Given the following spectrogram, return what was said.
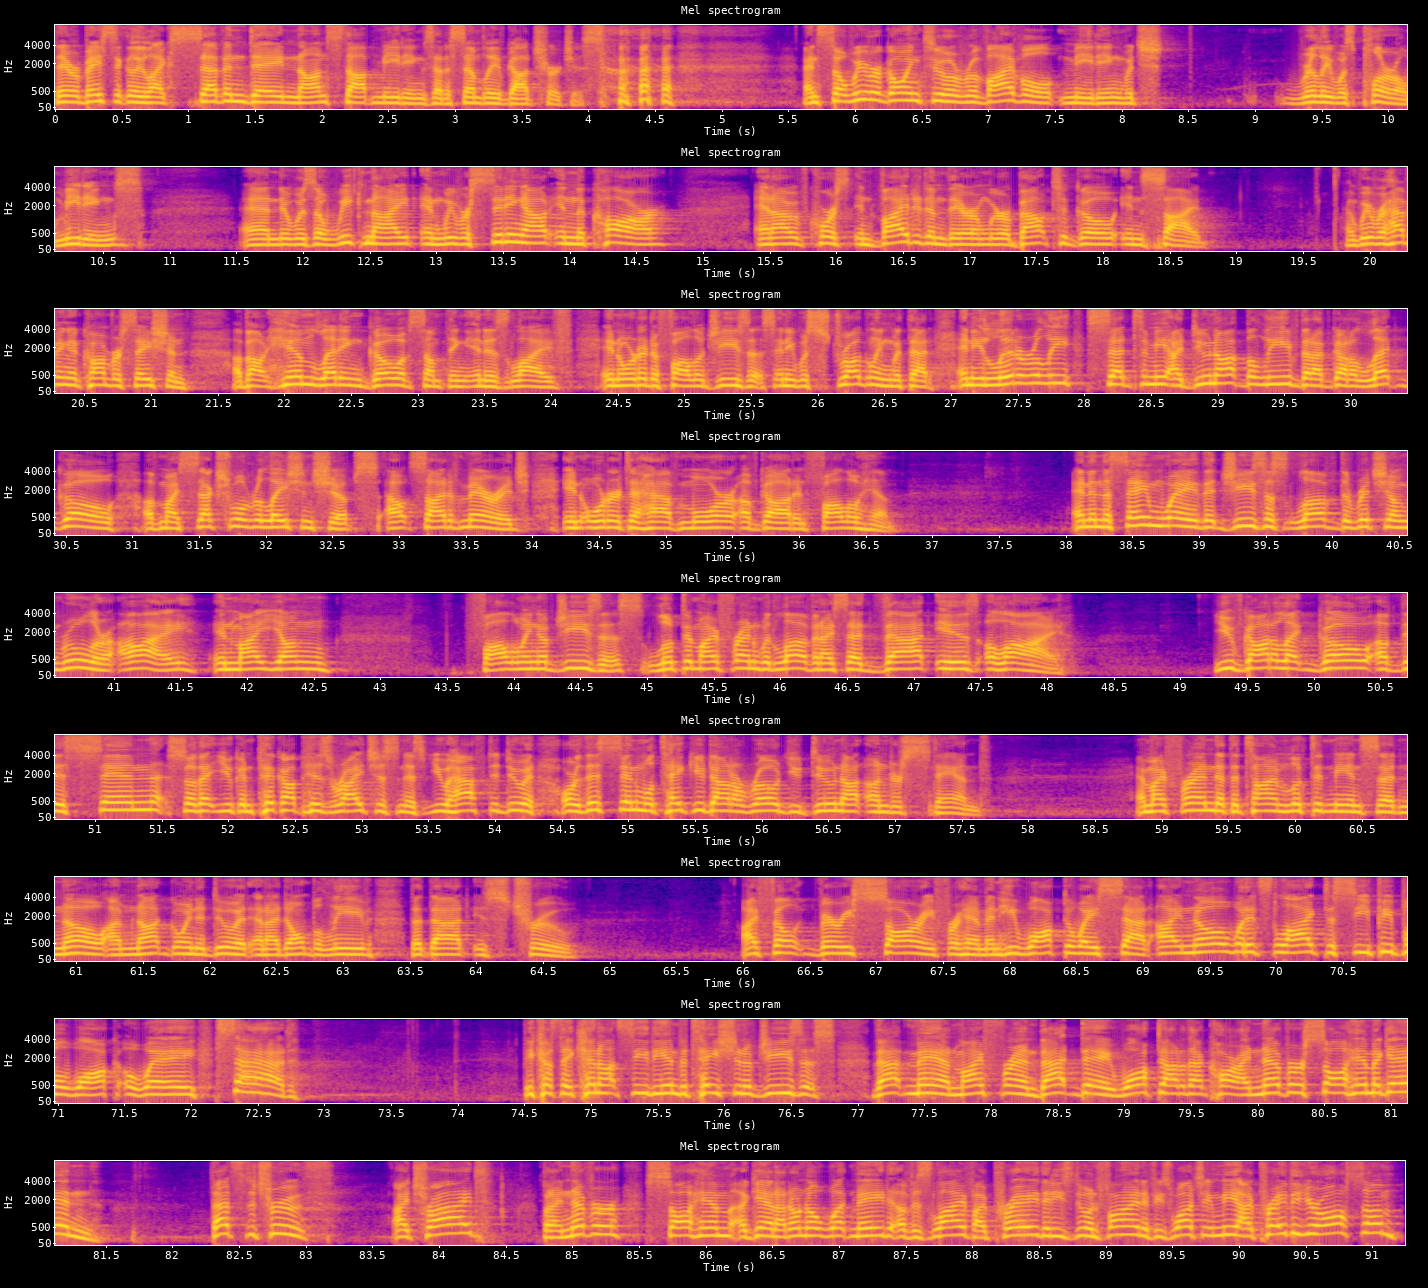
They were basically like seven day nonstop meetings at Assembly of God churches. and so we were going to a revival meeting, which really was plural, meetings. And it was a weeknight, and we were sitting out in the car and I, of course, invited him there, and we were about to go inside. And we were having a conversation about him letting go of something in his life in order to follow Jesus. And he was struggling with that. And he literally said to me, I do not believe that I've got to let go of my sexual relationships outside of marriage in order to have more of God and follow him. And in the same way that Jesus loved the rich young ruler, I, in my young following of Jesus, looked at my friend with love and I said, That is a lie. You've got to let go of this sin so that you can pick up his righteousness. You have to do it, or this sin will take you down a road you do not understand. And my friend at the time looked at me and said, No, I'm not going to do it, and I don't believe that that is true. I felt very sorry for him, and he walked away sad. I know what it's like to see people walk away sad because they cannot see the invitation of Jesus. That man, my friend, that day walked out of that car. I never saw him again. That's the truth. I tried, but I never saw him again. I don't know what made of his life. I pray that he's doing fine. If he's watching me, I pray that you're awesome,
